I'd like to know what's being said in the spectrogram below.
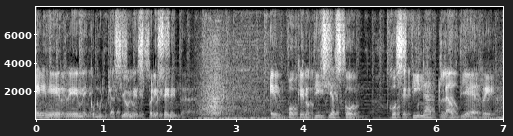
NRM Comunicaciones presenta Enfoque Noticias con Josefina Claudia Herrera.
